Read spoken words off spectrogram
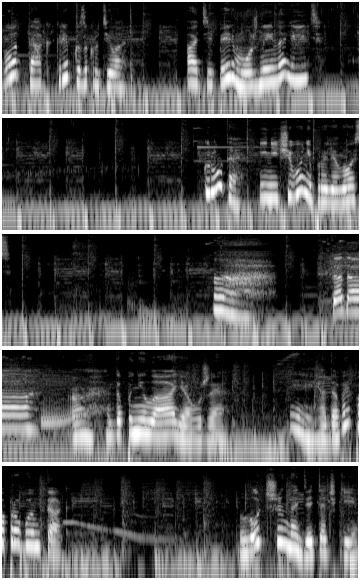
Вот так, крепко закрутила. А теперь можно и налить. Круто, и ничего не пролилось. Та-да! Да поняла я уже. Эй, а давай попробуем так. Лучше надеть очки.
